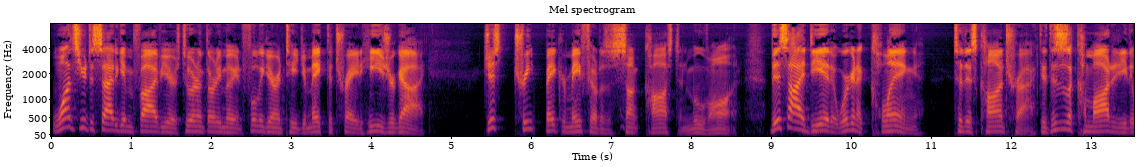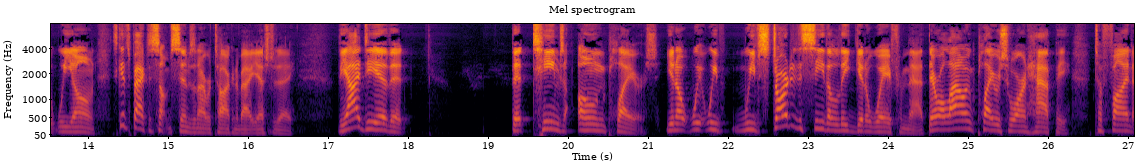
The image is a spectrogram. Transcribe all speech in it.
once you decide to give him five years, two hundred thirty million, fully guaranteed, you make the trade. He's your guy. Just treat Baker Mayfield as a sunk cost and move on. This idea that we're going to cling to this contract, that this is a commodity that we own. This gets back to something Simms and I were talking about yesterday. The idea that that teams own players. You know, we, we've we've started to see the league get away from that. They're allowing players who aren't happy to find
